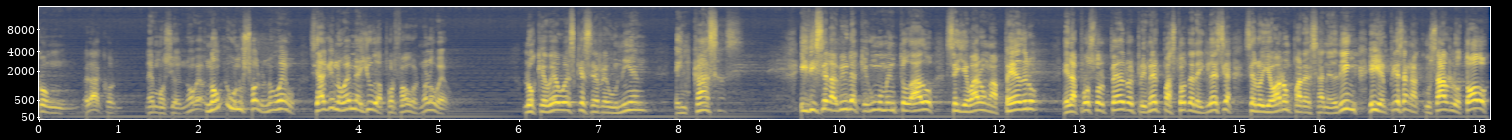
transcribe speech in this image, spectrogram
con ¿verdad? Con la emoción. No veo, no veo uno solo, no veo. Si alguien lo ve, me ayuda, por favor, no lo veo. Lo que veo es que se reunían en casas. Y dice la Biblia que en un momento dado se llevaron a Pedro, el apóstol Pedro, el primer pastor de la iglesia, se lo llevaron para el Sanedrín y empiezan a acusarlo todo,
